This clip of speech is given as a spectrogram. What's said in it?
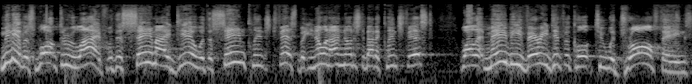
Many of us walk through life with this same idea, with the same clenched fist. But you know what I've noticed about a clenched fist? While it may be very difficult to withdraw things,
